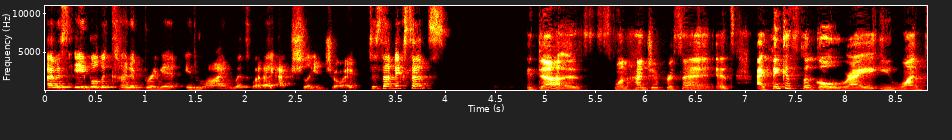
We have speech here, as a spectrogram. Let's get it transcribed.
I was able to kind of bring it in line with what I actually enjoy. Does that make sense? It does. 100%. It's I think it's the goal, right? You want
